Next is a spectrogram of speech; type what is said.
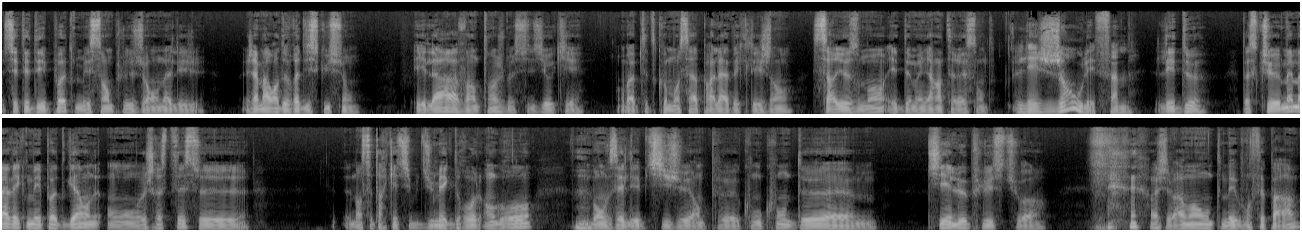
c'était des potes, mais sans plus. Genre, on allait jamais avoir de vraies discussions. Et là, à 20 ans, je me suis dit, OK, on va peut-être commencer à parler avec les gens sérieusement et de manière intéressante. Les gens ou les femmes? Les deux. Parce que même avec mes potes gars, on, on- je restais ce, dans cet archétype du mec drôle. En gros, Ouais. bon, on faisait les petits jeux un peu con de euh, qui est le plus, tu vois. J'ai vraiment honte, mais bon, c'est pas grave.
